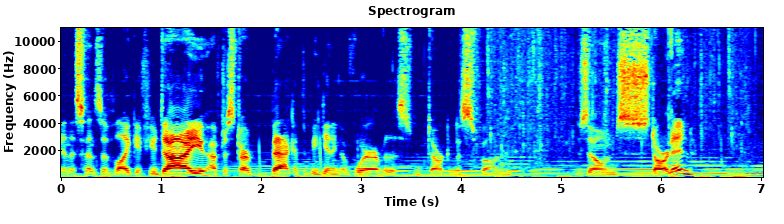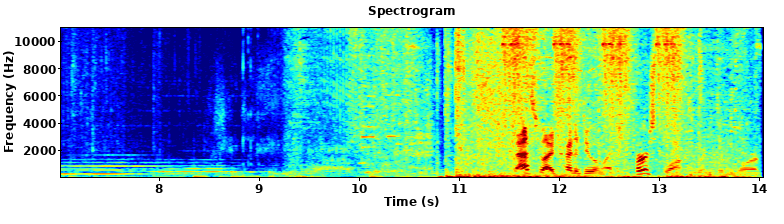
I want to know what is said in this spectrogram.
In the sense of like, if you die, you have to start back at the beginning of wherever this darkness zone zone started. That's what I tried to do in my first walkthrough and it didn't work.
